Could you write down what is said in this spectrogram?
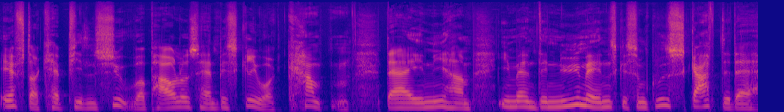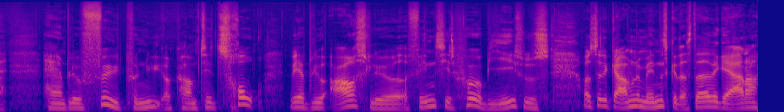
efter kapitel 7, hvor Paulus han beskriver kampen, der er inde i ham, imellem det nye menneske, som Gud skabte, da han blev født på ny og kom til tro ved at blive afsløret og finde sit håb i Jesus, og så det gamle menneske, der stadigvæk er der,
